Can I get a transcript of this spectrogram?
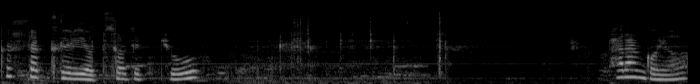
다크서클이 없어졌죠. 파란 거요.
